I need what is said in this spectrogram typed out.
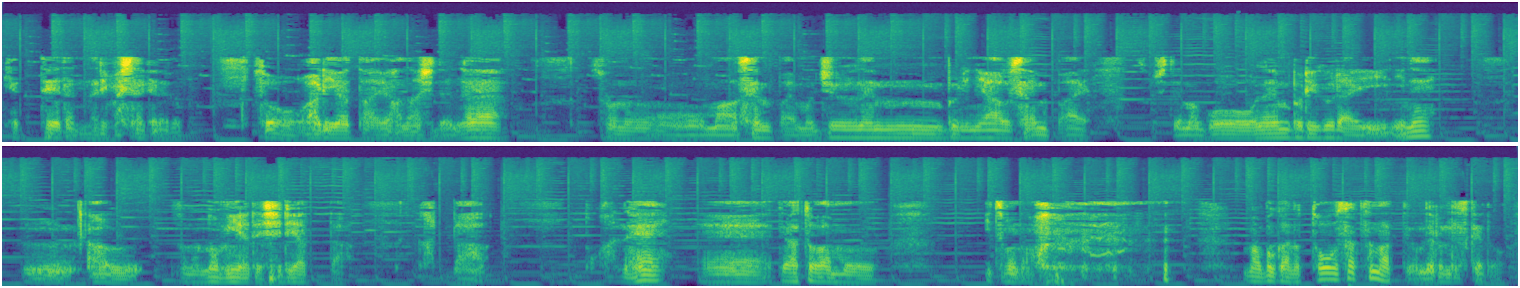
決定打になりましたけれども。そう、ありがたい話でね。その、まあ先輩も10年ぶりに会う先輩、そしてまあ5年ぶりぐらいにね、うん、会う、その飲み屋で知り合った方とかね。えー、で、あとはもう、いつもの まあ僕あの、盗撮魔って呼んでるんですけど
